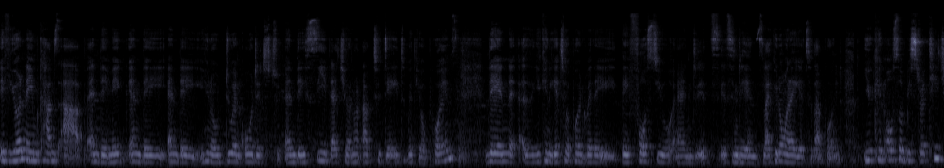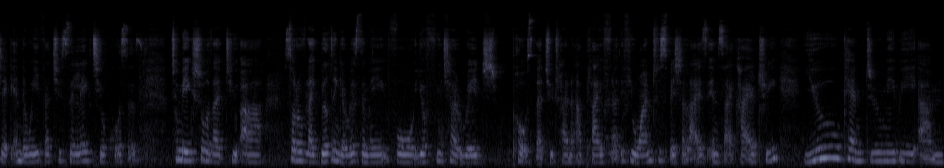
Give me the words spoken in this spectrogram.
if your name comes up and they make, and they, and they, you know, do an audit to, and they see that you're not up to date with your points, then uh, you can get to a point where they, they force you and it's, it's intense. Like you don't want to get to that point. You can also be strategic in the way that you select your courses to make sure that you are sort of like building a resume for your future reg post that you're trying to apply for. If you want to specialize in psychiatry, you can do maybe um,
